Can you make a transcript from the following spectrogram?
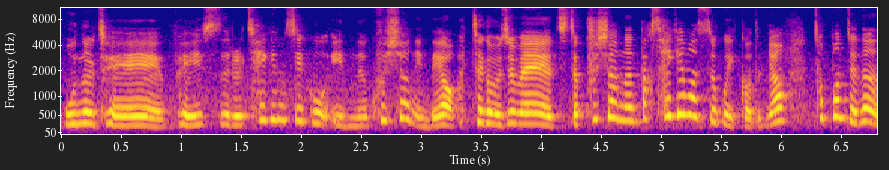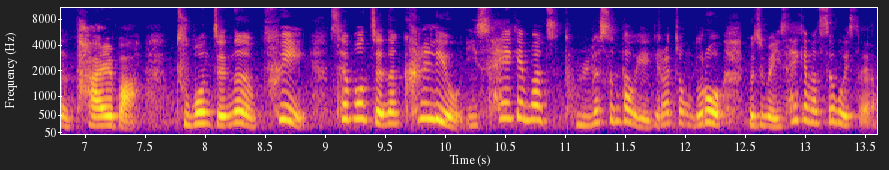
오늘 제 베이스를 책임지고 있는 쿠션인데요. 제가 요즘에 진짜 쿠션은 딱 세 개만 쓰고 있거든요. 첫 번째는 달바, 두 번째는 휘, 세 번째는 클리오 이 세 개만 돌려 쓴다고 얘기를 할 정도로 요즘에 이 세 개만 쓰고 있어요.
